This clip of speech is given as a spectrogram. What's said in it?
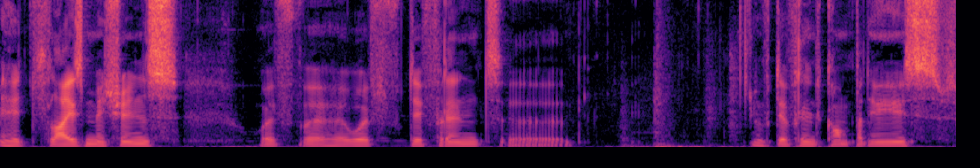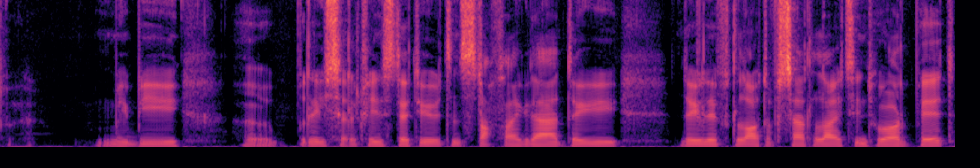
it flies missions with uh, with different uh, with different companies, maybe uh, research institutes and stuff like that. They they lift a lot of satellites into orbit.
